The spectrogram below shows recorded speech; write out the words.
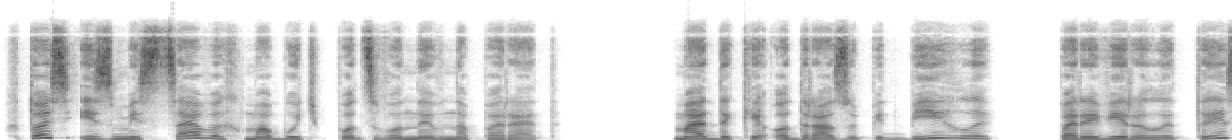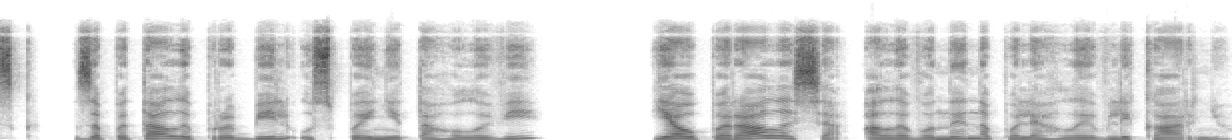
Хтось із місцевих, мабуть, подзвонив наперед. Медики одразу підбігли, перевірили тиск, запитали про біль у спині та голові. Я опиралася, але вони наполягли в лікарню.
